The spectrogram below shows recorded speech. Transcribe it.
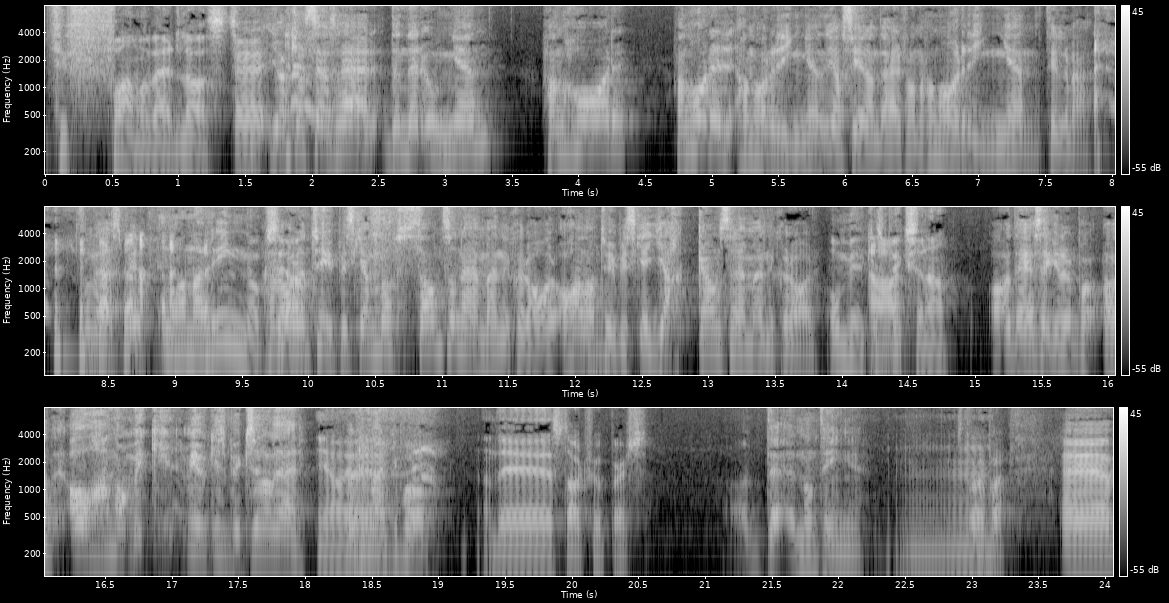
Fy fan vad värdelöst. Eh, jag kan säga så här, den där ungen, han har, han har, han har ringen, jag ser den därifrån, han har ringen till och med. Från det här spelet. Och han har ring också. Han har ja. den typiska mössan som här människor har och han har typiska jackan som här människor har. Och mjukisbyxorna. Ja, det är säkert Åh, han har mycket mjukisbyxorna där! Ja, Vad är det ja, ja. märke på? Ja, det är Star Troopers. Det, någonting står det på. Eh,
